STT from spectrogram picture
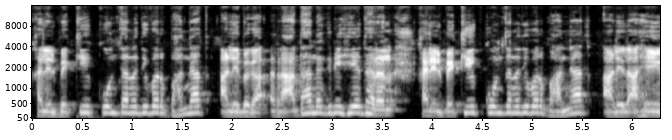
खालीलपैकी कोणत्या नदीवर बांधण्यात आले? बघा राधानगरी हे धरण खालीलपैकी कोणत्या नदीवर बांधण्यात आलेलं आहे?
